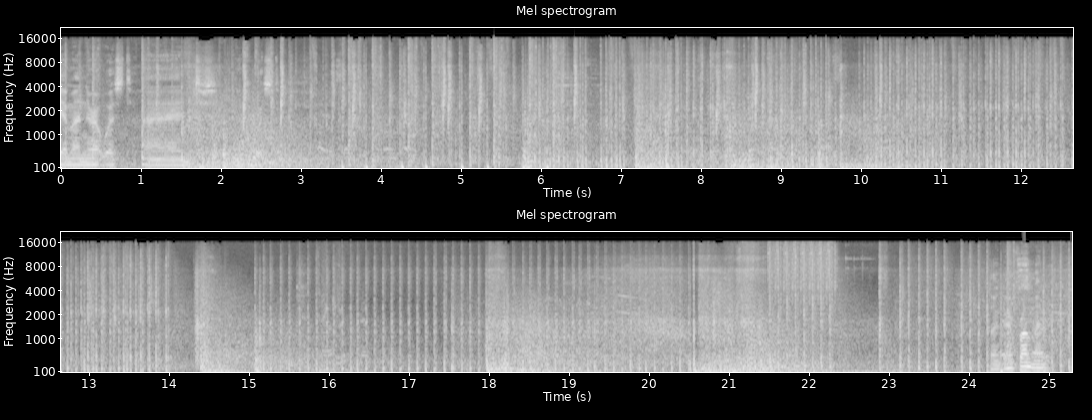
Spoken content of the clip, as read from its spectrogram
Yeah, man, they're out west and northwest. Don't go in front, man.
